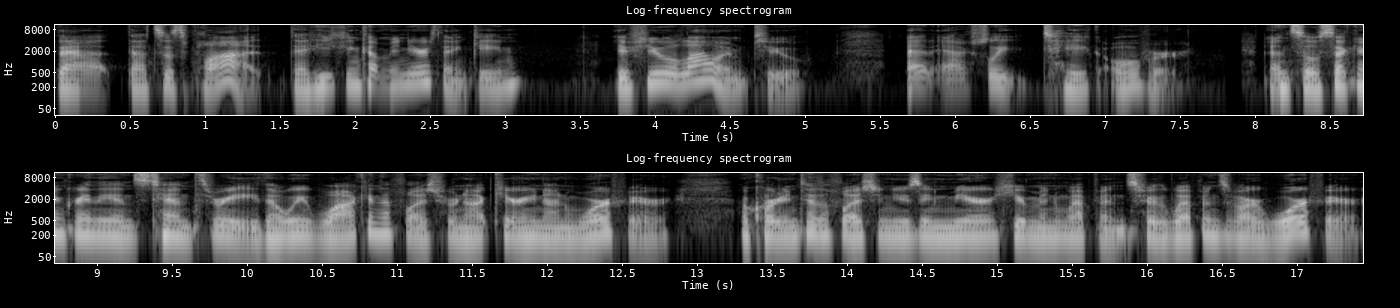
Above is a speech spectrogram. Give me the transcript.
that that's his plot, that he can come in your thinking, if you allow him to, and actually take over. And so 2 Corinthians 10:3, though we walk in the flesh, we're not carrying on warfare according to the flesh and using mere human weapons. For the weapons of our warfare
